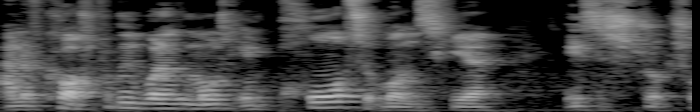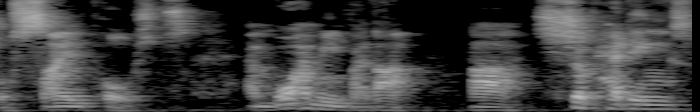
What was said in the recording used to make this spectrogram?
And of course, probably one of the most important ones here is the structural signposts. And what I mean by that are subheadings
